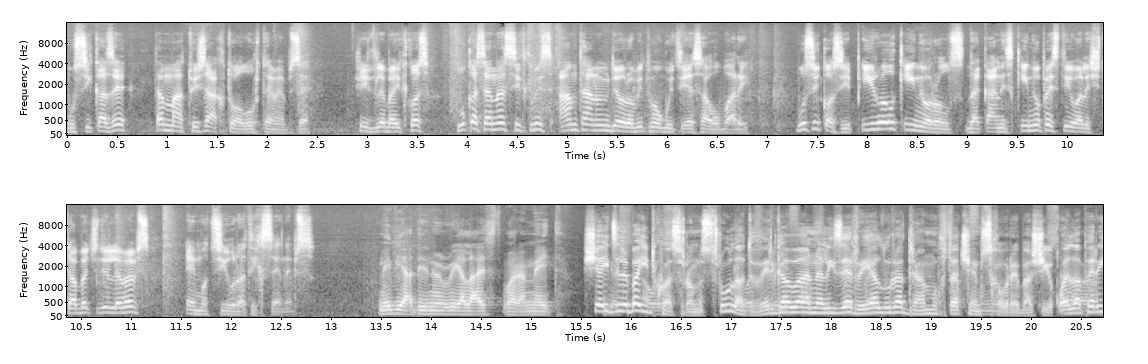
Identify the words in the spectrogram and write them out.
მუსიკაზე და მათთვის აქტუალურ თემებზე. შეიძლება ითქვას, ლუკასანას სითქმის ამ თანმიმდევრობით მოგვიწია საუბარი. მუსიკოსი პირველ კინოროლს და კანის კინოფესტივალის შთაბეჭდილებებს ემოციურად იხსენებს. maybe I didn't realize what I made. შეიძლება ითქვას, რომ სრულად ვერ გავაანალიზე რეალურად რა მოხდა ჩემს ცხოვრებაში. ყველაფერი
